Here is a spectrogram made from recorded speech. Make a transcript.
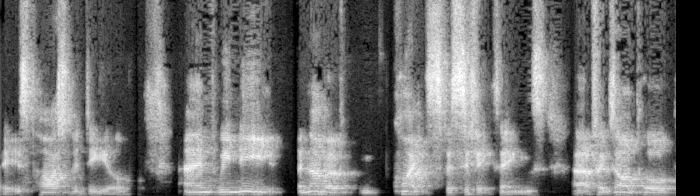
is part of a deal. And we need a number of quite specific things. Uh, for example,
